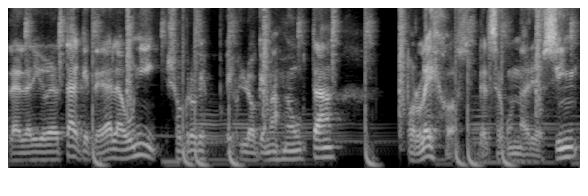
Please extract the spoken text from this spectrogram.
la, libertad que te da la uni, yo creo que es, es lo que más me gusta por lejos del secundario. Sin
